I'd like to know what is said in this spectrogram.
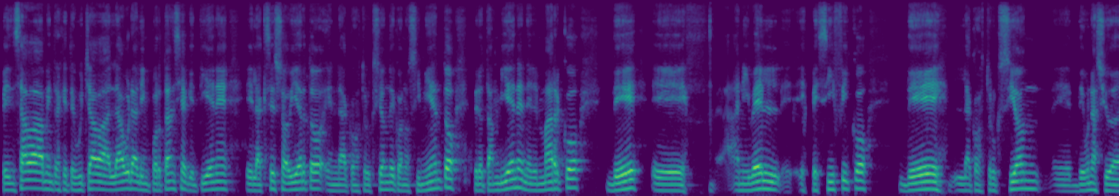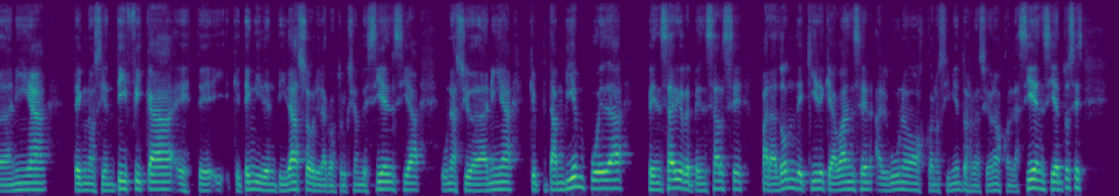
Pensaba, mientras que te escuchaba, Laura, la importancia que tiene el acceso abierto en la construcción de conocimiento, pero también en el marco de, eh, a nivel específico, de la construcción eh, de una ciudadanía tecnocientífica, este, que tenga identidad sobre la construcción de ciencia, una ciudadanía que también pueda pensar y repensarse para dónde quiere que avancen algunos conocimientos relacionados con la ciencia. Entonces,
